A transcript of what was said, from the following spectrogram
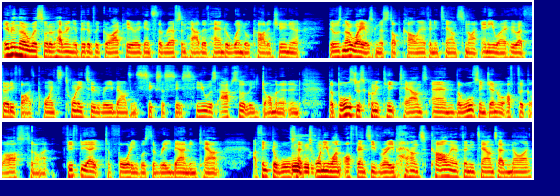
even though we're sort of having a bit of a gripe here against the refs and how they've handled Wendell Carter Jr., there was no way it was going to stop Karl-Anthony Towns tonight anyway, who had 35 points, 22 rebounds, and 6 assists. He was absolutely dominant, and the Bulls just couldn't keep Towns and the Wolves in general off the glass tonight. 58 to 40 was the rebounding count. I think the Wolves mm-hmm. had 21 offensive rebounds. Karl-Anthony Towns had nine.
